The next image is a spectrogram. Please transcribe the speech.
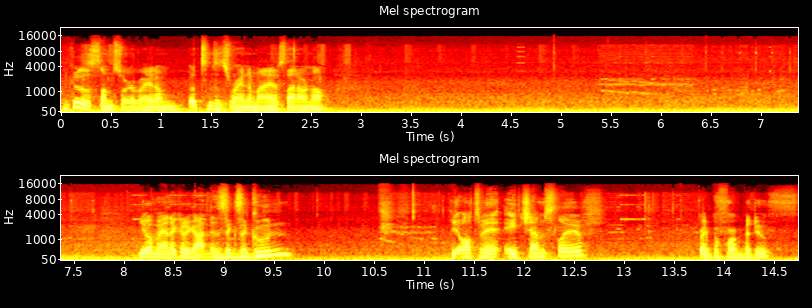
He gives us some sort of item, but since it's randomized, I don't know. Yo, man, I could have gotten a Zigzagoon. The ultimate HM slave. Right before Bidoof.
